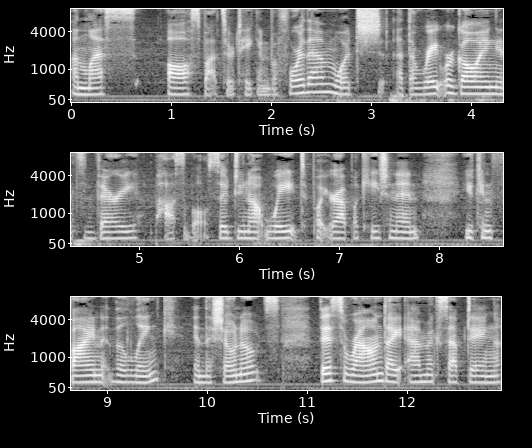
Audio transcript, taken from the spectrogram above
unless all spots are taken before them, which at the rate we're going, it's very possible. So do not wait to put your application in. You can find the link in the show notes. This round, I am accepting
